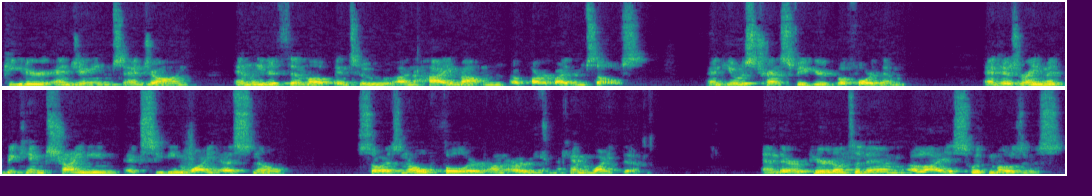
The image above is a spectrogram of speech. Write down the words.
Peter and James and John, and leadeth them up into an high mountain apart by themselves. And he was transfigured before them. And his raiment became shining, exceeding white as snow, so as no fuller on earth can white them. And there appeared unto them Elias with Moses,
